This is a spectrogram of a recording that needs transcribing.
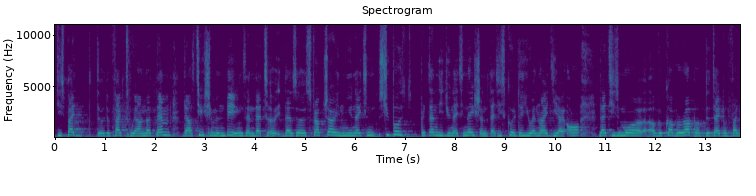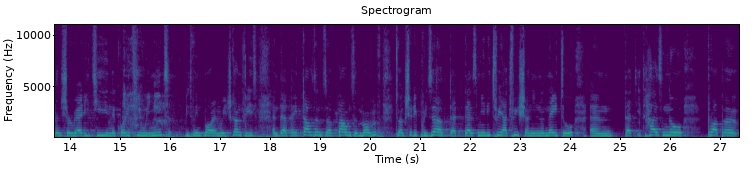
despite the, the, fact we are not them, they are still human beings, and that uh, there's a structure in United, supposed pretended United Nations that is called the UNIDIR that is more of a cover-up of the type of financial reality inequality we meet between poor and rich countries, and they are paid thousands of pounds a month to actually preserve that there's military attrition in the NATO and that it has no proper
